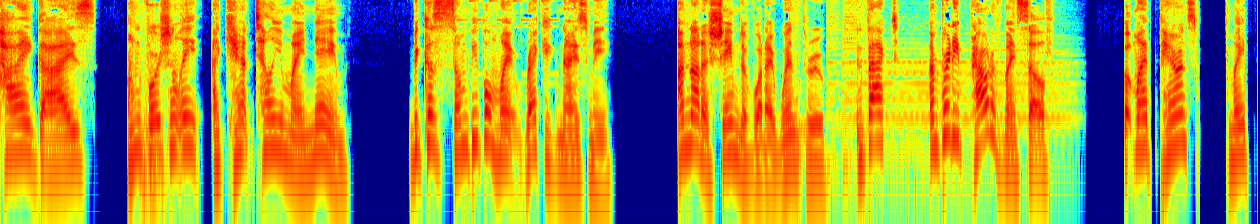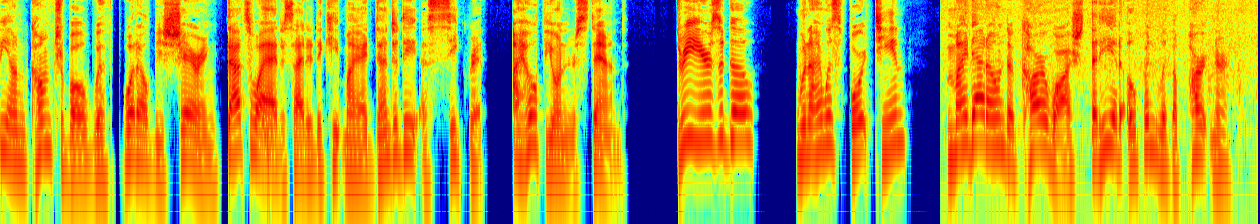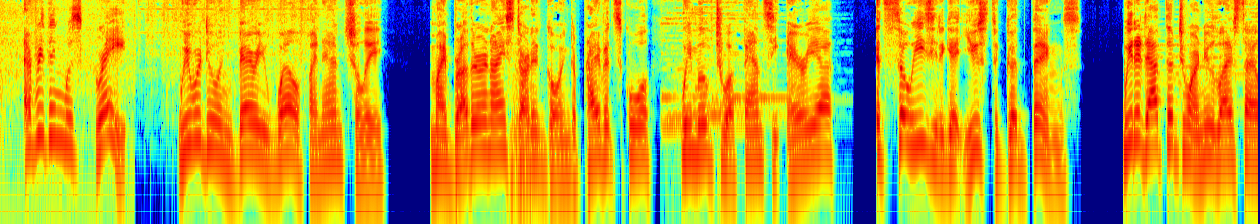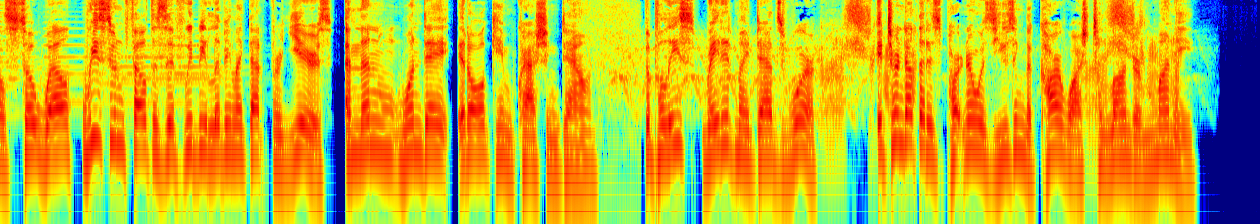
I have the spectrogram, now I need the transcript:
Hi, guys. Unfortunately, I can't tell you my name because some people might recognize me. I'm not ashamed of what I went through. In fact, I'm pretty proud of myself. But my parents might be uncomfortable with what I'll be sharing. That's why I decided to keep my identity a secret. I hope you understand. Three years ago, when I was 14, my dad owned a car wash that he had opened with a partner. Everything was great. We were doing very well financially. My brother and I started going to private school. We moved to a fancy area. It's so easy to get used to good things. We'd adapted to our new lifestyle so well, we soon felt as if we'd be living like that for years. And then one day, it all came crashing down. The police raided my dad's work. It turned out that his partner was using the car wash to launder money.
